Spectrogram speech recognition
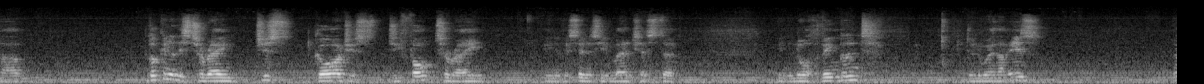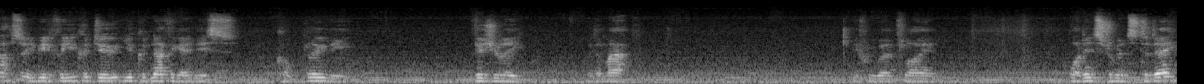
Um, looking at this terrain, just gorgeous. Default terrain in the vicinity of Manchester in the north of England. You don't know where that is, absolutely beautiful. You could do, you could navigate this completely visually with a map if we weren't flying on instruments today.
